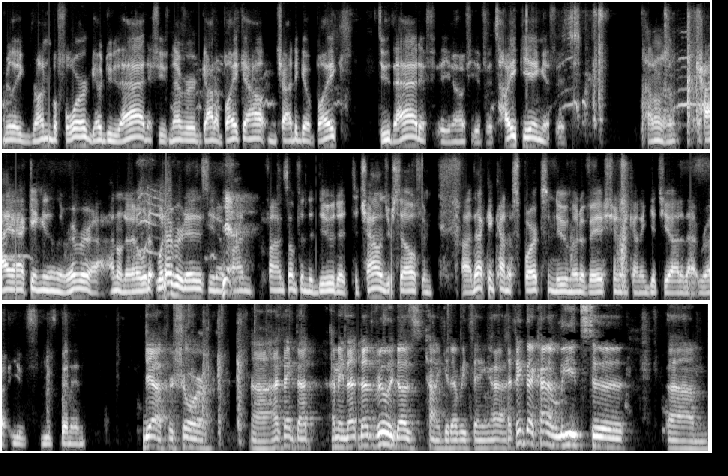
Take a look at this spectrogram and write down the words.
really run before, go do that. If you've never got a bike out and tried to go bike, do that. If you know if if it's hiking, if it's I don't know kayaking in the river, I don't know whatever it is. You know, yeah. find find something to do to to challenge yourself, and uh, that can kind of spark some new motivation and kind of get you out of that rut you've you've been in. Yeah, for sure. Uh, I think that I mean, that, that really does kind of get everything. Uh, I think that kind of leads to um,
